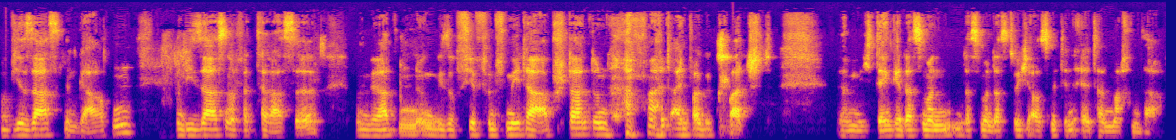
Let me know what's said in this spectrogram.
Wir saßen im Garten und die saßen auf der Terrasse und wir hatten irgendwie so vier, fünf Meter Abstand und haben halt einfach gequatscht. Ähm, ich denke, dass man, dass man das durchaus mit den Eltern machen darf.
